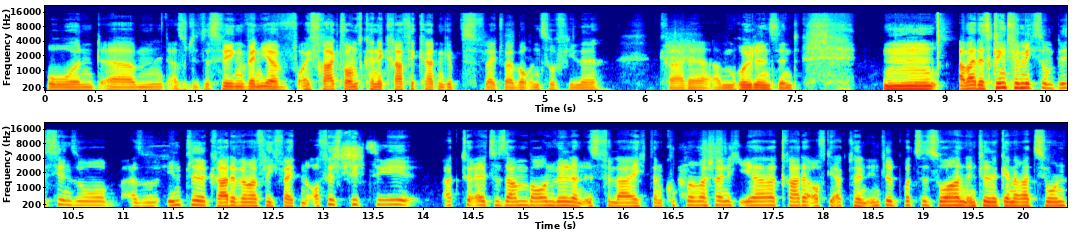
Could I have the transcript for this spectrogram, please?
Und ähm, also deswegen, wenn ihr euch fragt, warum es keine Grafikkarten gibt, vielleicht weil bei uns so viele gerade am Rödeln sind. Mm, aber das klingt für mich so ein bisschen so, also Intel, gerade wenn man vielleicht, vielleicht einen Office-PC aktuell zusammenbauen will, dann ist vielleicht, dann guckt man wahrscheinlich eher gerade auf die aktuellen Intel-Prozessoren, Intel-Generation.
